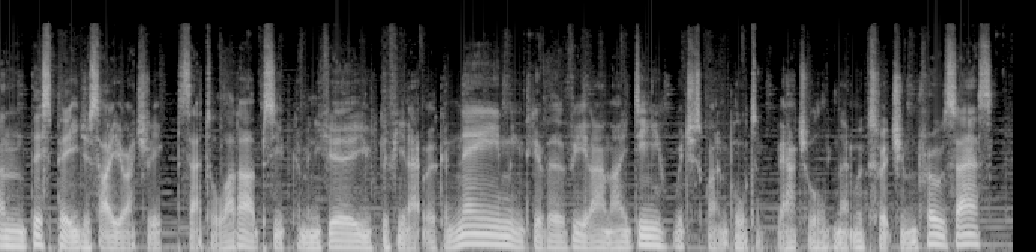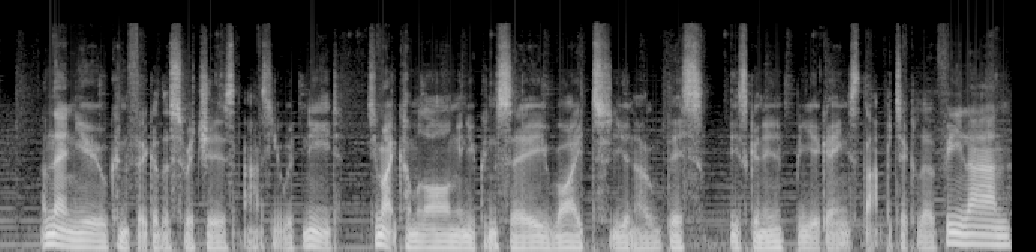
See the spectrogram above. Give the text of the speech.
And this page is how you actually set all that up. So you come in here, you give your network a name, you give a VLAN ID, which is quite important for the actual network switching process and then you configure the switches as you would need. So you might come along and you can say, right, you know, this is going to be against that particular VLAN,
